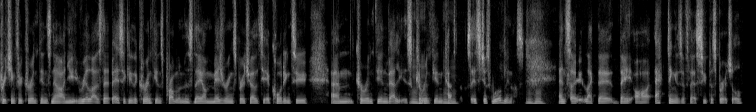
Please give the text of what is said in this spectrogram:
preaching through corinthians now and you realize that basically the corinthians problem is they are measuring spirituality according to um, corinthian values Mhm, corinthian mhm. customs. It's just worldliness. Mhm, and so like they they are acting as if they're super spiritual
